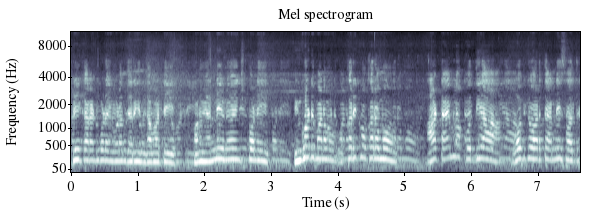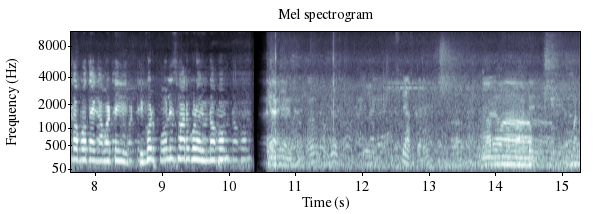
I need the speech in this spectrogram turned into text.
ఫ్రీ కరెంట్ కూడా ఇవ్వడం జరిగింది కాబట్టి మనం అన్ని వినియోగించుకొని ఇంకోటి మనం ఒకరికొకరము ఆ టైంలో కొద్దిగా ఓపిక పడితే అన్ని సర్దుకపోతాయి కాబట్టి ఇంకోటి పోలీస్ వారు కూడా విన్నపం. మన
